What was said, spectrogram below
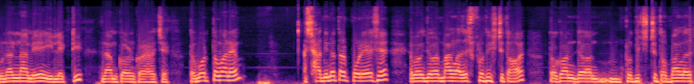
ওনার নামে এই লেকটি নামকরণ করা হয়েছে। তো বর্তমানে স্বাধীনতার পরে এসে এবং যখন বাংলাদেশ প্রতিষ্ঠিত হয়, তখন যখন প্রতিষ্ঠিত, বাংলাদেশ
